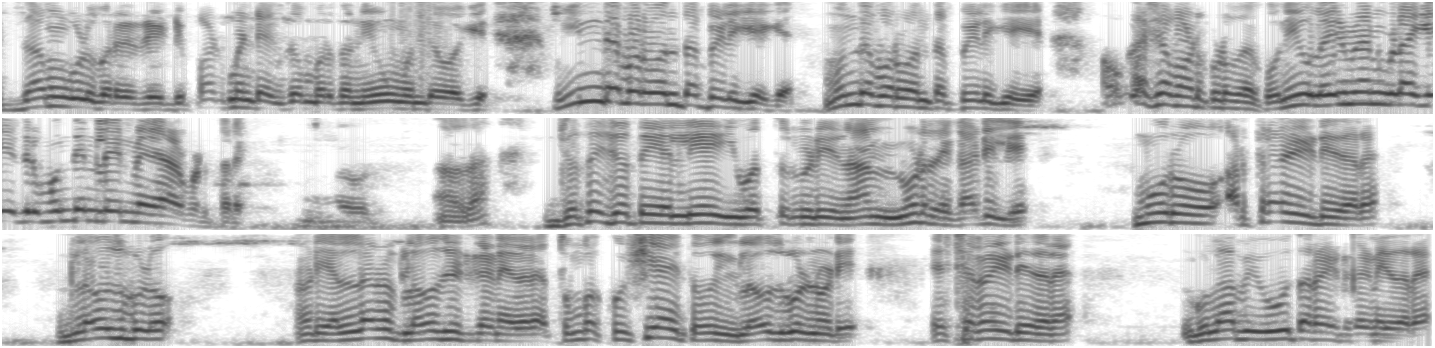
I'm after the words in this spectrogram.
ಎಕ್ಸಾಮ್ಗಳು ಬರೀರಿ ಡಿಪಾರ್ಟ್ಮೆಂಟ್ ಎಕ್ಸಾಮ್ ಬರೆದು ನೀವು ಮುಂದೆ ಹೋಗಿ, ಹಿಂದೆ ಬರುವಂಥ ಪೀಳಿಗೆಗೆ, ಮುಂದೆ ಬರುವಂಥ ಪೀಳಿಗೆಗೆ ಅವಕಾಶ ಮಾಡಿಕೊಡ್ಬೇಕು. ನೀವು ಲೈನ್ ಮ್ಯಾನ್ಗಳಾಗಿ ಇದ್ರೆ ಮುಂದಿನ ಲೈನ್ ಮ್ಯಾನ್ ಯಾರು ಬರ್ತಾರೆ ಹೌದು? ಹೌದಾ ಜೊತೆ ಜೊತೆಯಲ್ಲಿ ಇವತ್ತು ನೋಡಿ ನಾನು ನೋಡಿದೆ ಗಾಡೀಲಿ, ಮೂರು ಅರ್ಥ ಇಟ್ಟಿದ್ದಾರೆ ಗ್ಲೌಸ್ಗಳು ನೋಡಿ ಎಲ್ಲರೂ ಗ್ಲೌಸ್ ಇಟ್ಕೊಂಡಿದ್ದಾರೆ, ತುಂಬ ಖುಷಿ ಆಯಿತು ಈ ಗ್ಲೌಸ್ಗಳು ನೋಡಿ, ಎಷ್ಟು ಚೆನ್ನಾಗಿ ಇಟ್ಟಿದ್ದಾರೆ, ಗುಲಾಬಿ ಹೂ ಥರ ಇಟ್ಕೊಂಡಿದ್ದಾರೆ.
